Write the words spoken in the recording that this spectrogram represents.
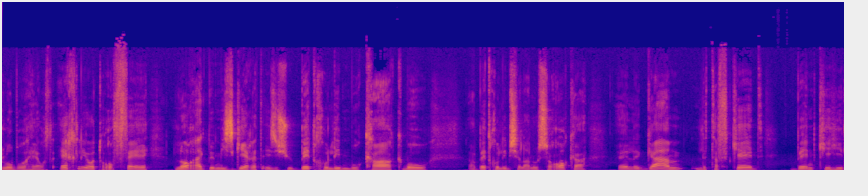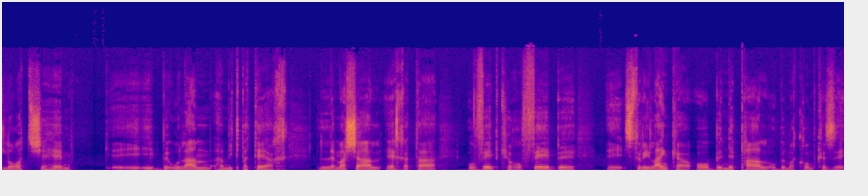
Global Health. איך להיות רופא לא רק במסגרת איזשהו בית חולים מוכר כמו הבית חולים שלנו סורוקה, אלא גם לתפקד בין קהילות שהן אה, אה, בעולם המתפתח. למשל, איך אתה עובד כרופא בסרי לנקה או בנפאל או במקום כזה.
